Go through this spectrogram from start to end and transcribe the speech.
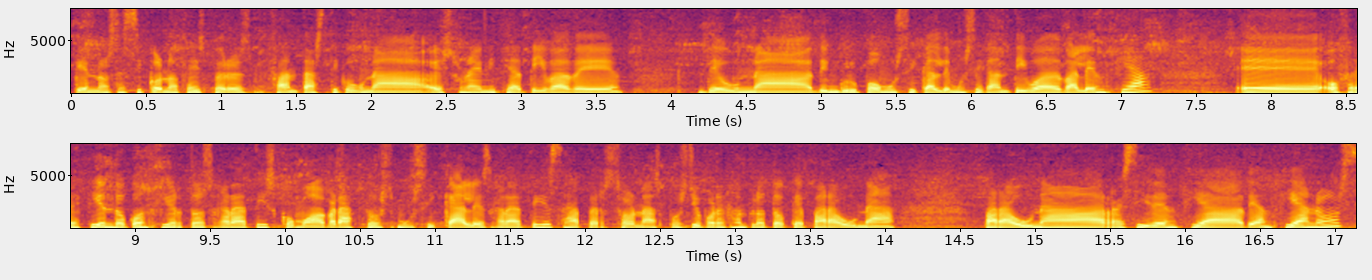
que no sé si conocéis, pero es fantástico, una, es una iniciativa de, de, una, de un grupo musical de música antigua de Valencia, eh, ofreciendo conciertos gratis como abrazos musicales gratis a personas. Pues yo, por ejemplo, toqué para una, para una residencia de ancianos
